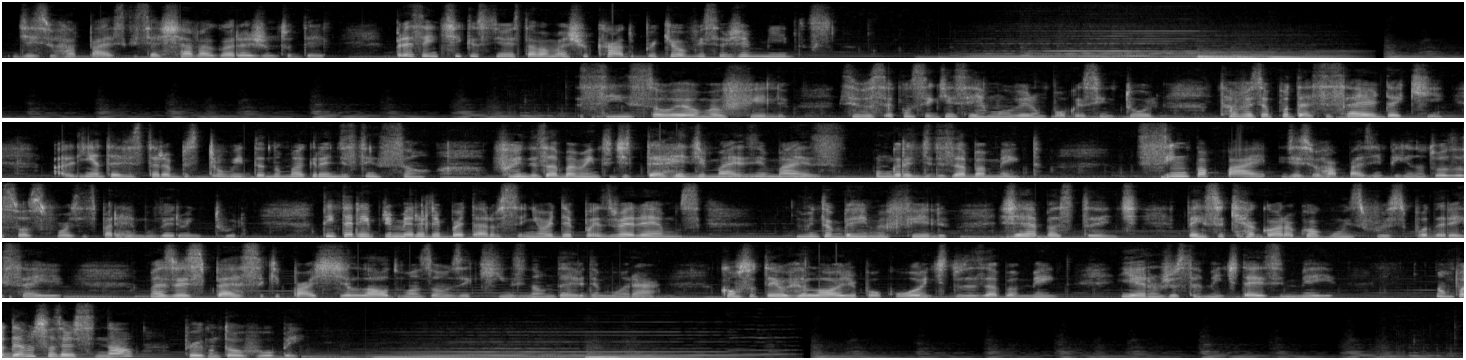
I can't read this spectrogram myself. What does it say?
disse o rapaz que se achava agora junto dele. Pressenti que o senhor estava machucado porque ouvi seus gemidos. Sou eu, meu filho. Se você conseguisse remover um pouco esse entulho, talvez eu pudesse sair daqui. A linha deve estar obstruída numa grande extensão. Foi um desabamento de terra e de mais e mais um grande desabamento. Sim, papai, disse o rapaz empenhando todas as suas forças para remover o entulho. Tentarei primeiro libertar o senhor, depois veremos. Muito bem, meu filho, já é bastante. Penso que agora, com algum esforço, poderei sair mas eu espécie que parte de laudo às 11h15 não deve demorar. Consultei o relógio pouco antes do desabamento e eram justamente dez e meia. Não podemos fazer sinal? perguntou Ruben.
